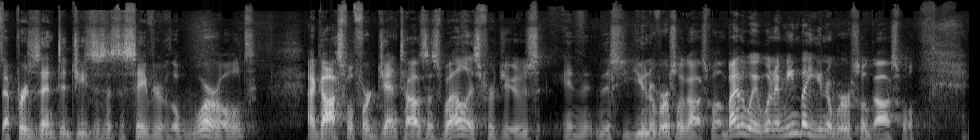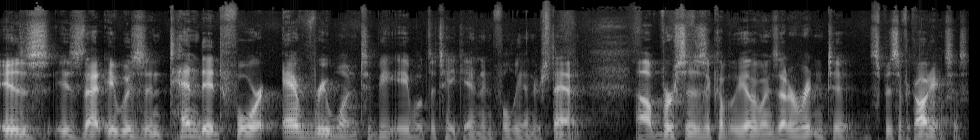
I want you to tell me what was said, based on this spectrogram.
that presented Jesus as the Savior of the world, a gospel for Gentiles as well as for Jews in this universal gospel. And by the way, what I mean by universal gospel is, is that it was intended for everyone to be able to take in and fully understand, uh, versus a couple of the other ones that are written to specific audiences.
